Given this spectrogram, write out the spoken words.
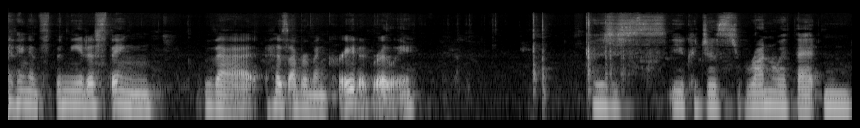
I think it's the neatest thing that has ever been created, really. Because you could just run with it and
